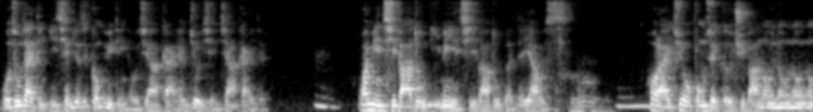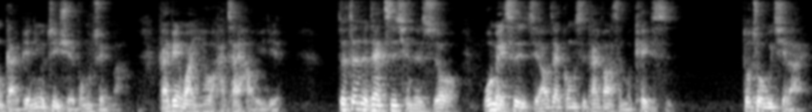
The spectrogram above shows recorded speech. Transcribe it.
我住在顶，以前就是公寓顶楼加盖，很久以前加盖的。嗯，外面七八度，里面也七八度，冷的要死。嗯，后来就风水格局把它弄一弄弄弄改变，因为我自己学风水嘛，改变完以后还才好一点。这真的在之前的时候，我每次只要在公司开发什么 case，都做不起来，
